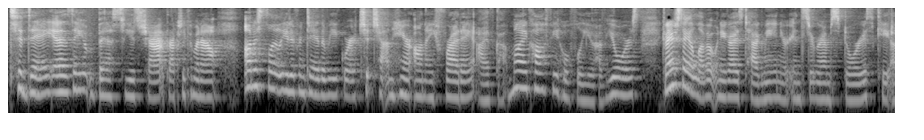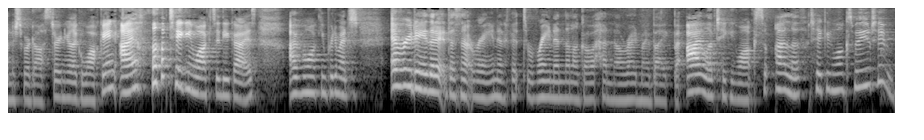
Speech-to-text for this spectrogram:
Today is a besties chat. It's actually coming out on a slightly different day of the week. We're chit chatting here on a Friday. I've got my coffee. Hopefully, you have yours. Can I just say I love it when you guys tag me in your Instagram stories, Kate underscore Doster, and you're like walking. I love taking walks with you guys. I've been walking pretty much every day that it does not rain. And if it's raining, then I'll go ahead and I'll ride my bike. But I love taking walks, so I love taking walks with you too.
